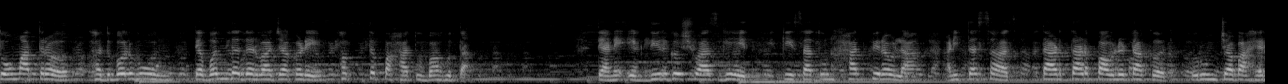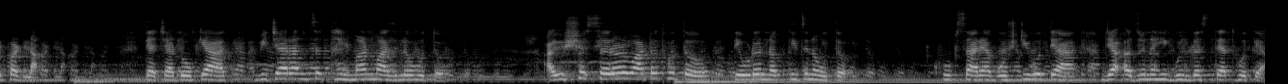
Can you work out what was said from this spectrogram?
तो मात्र हतबल होऊन त्या बंद दरवाजाकडे फक्त पाहत उभा होता. त्याने एक दीर्घ श्वास घेत केसातून हात फिरवला आणि तसाच ताडताड पावलं टाकत रूमच्या बाहेर पडला. त्याच्या डोक्यात विचारांचं थैमान माजलं होतं. आयुष्य सरळ वाटत होतं तेवढं नक्कीच नव्हतं. खूप साऱ्या गोष्टी होत्या ज्या अजूनही गुलदस्त्यात होत्या.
